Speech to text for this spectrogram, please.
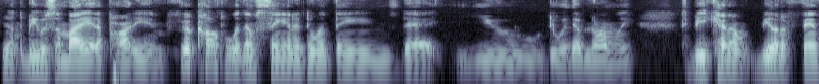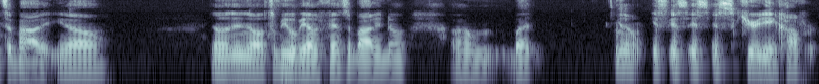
You know, to be with somebody at a party and feel comfortable with them saying or doing things that you do with them normally to be kind of be on the fence about it, you know. You know, you know some people be on the fence about it, you know. Um, but you know, it's, it's it's it's security and comfort,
